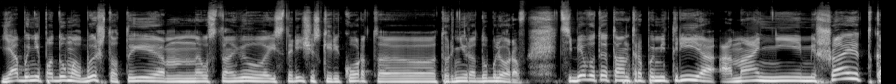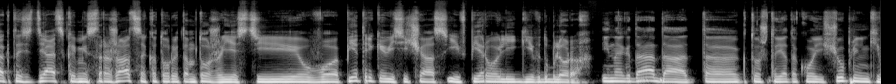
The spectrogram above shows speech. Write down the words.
я бы не подумал бы, что ты установил исторический рекорд э, турнира дублеров. Тебе вот эта антропометрия, она не мешает как-то с дядьками сражаться, которые там тоже есть и в Петрикове сейчас, и в первой лиге, и в дублерах? Иногда, да. То, что я такой щупленький,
